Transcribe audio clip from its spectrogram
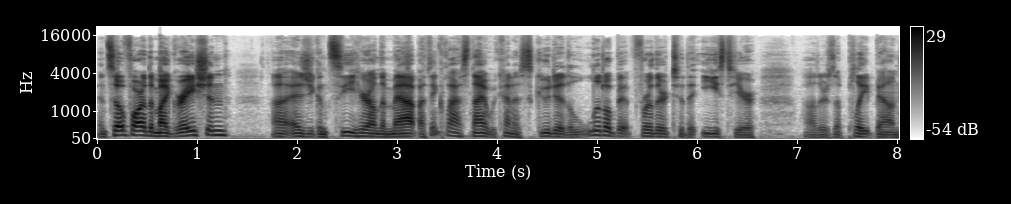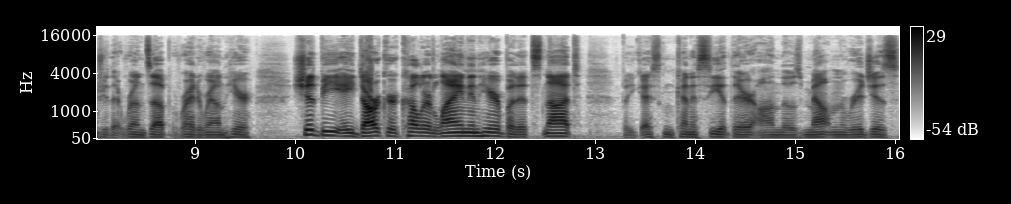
And so far, the migration, uh, as you can see here on the map, I think last night we kind of scooted a little bit further to the east here. Uh, there's a plate boundary that runs up right around here. Should be a darker colored line in here, but it's not but you guys can kind of see it there on those mountain ridges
